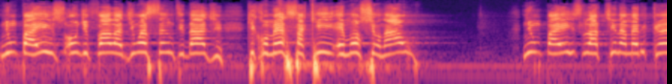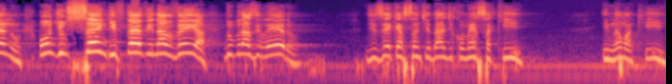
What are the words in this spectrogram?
em um país onde fala de uma santidade que começa aqui emocional, em um país latino-americano, onde o sangue ferve na veia do brasileiro, dizer que a santidade começa aqui e não aqui.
